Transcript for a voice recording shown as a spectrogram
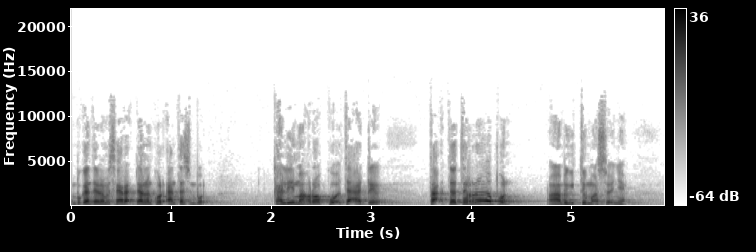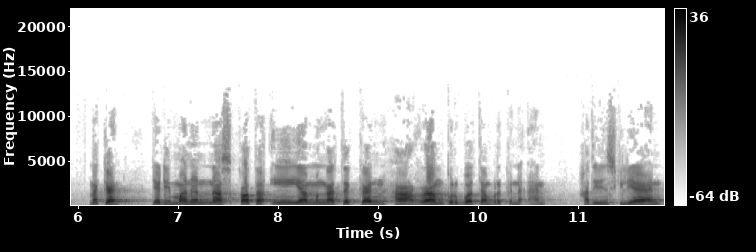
Bukan dalam bahasa Arab dalam Quran tak sebut. Kalimah rokok tak ada. Tak tertera pun. Ha, begitu maksudnya. Makan. Jadi mana nas qata'i yang mengatakan haram perbuatan berkenaan? Hadirin sekalian,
